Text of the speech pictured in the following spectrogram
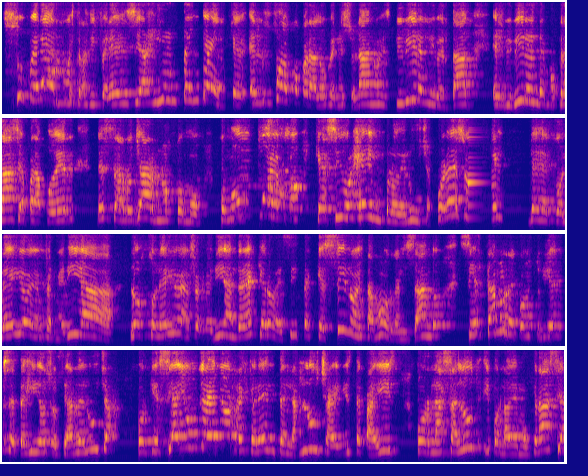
superar nuestras diferencias y entender que el foco para los venezolanos es vivir en libertad, es vivir en democracia para poder desarrollarnos como, como un pueblo que ha sido ejemplo de lucha. Por eso, desde el Colegio de Enfermería, los colegios de enfermería, Andrés, quiero decirte que sí nos estamos organizando, sí estamos reconstruyendo ese tejido social de lucha, porque si hay un gremio referente en las luchas en este país por la salud y por la democracia,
